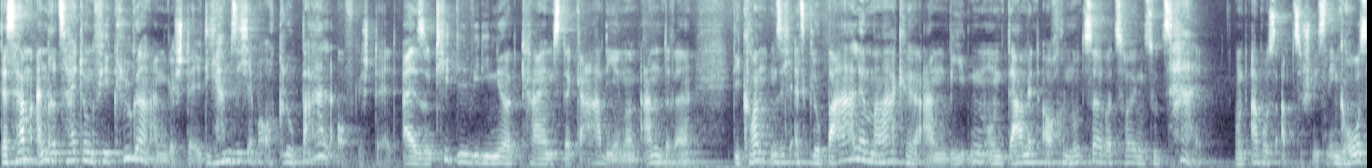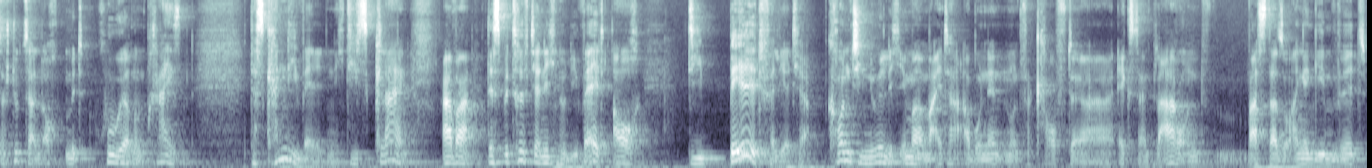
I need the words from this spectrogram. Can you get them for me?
Das haben andere Zeitungen viel klüger angestellt. Die haben sich aber auch global aufgestellt. Also Titel wie die New York Times, The Guardian und andere, die konnten sich als globale Marke anbieten und damit auch Nutzer überzeugen zu zahlen und Abos abzuschließen. In großer Stückzahl und auch mit höheren Preisen. Das kann die Welt nicht, die ist klein. Aber das betrifft ja nicht nur die Welt, auch Die Bild verliert ja kontinuierlich immer weiter Abonnenten und verkaufte Exemplare und was da so angegeben wird,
